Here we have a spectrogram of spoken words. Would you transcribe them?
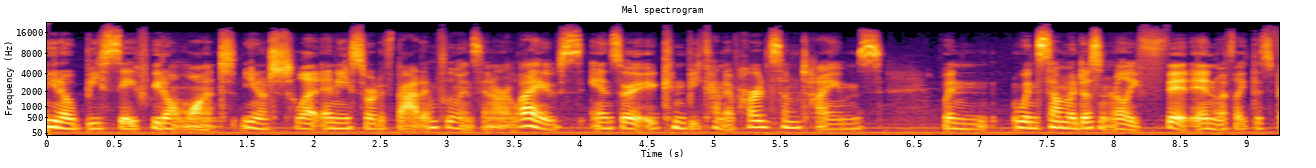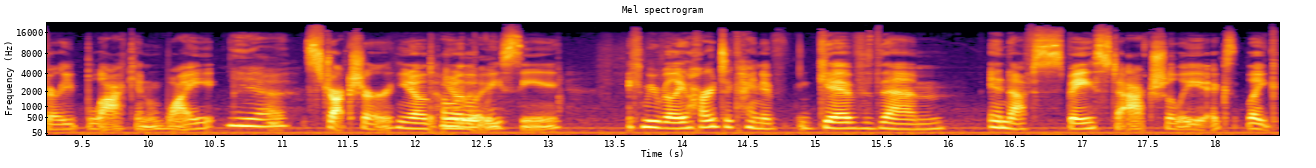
you know, be safe. We don't want, you know, to let any sort of bad influence in our lives. And so it can be kind of hard sometimes when when someone doesn't really fit in with like this very black and white Yeah. structure you know you know that we see it can be really hard to kind of give them enough space to actually ex- like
